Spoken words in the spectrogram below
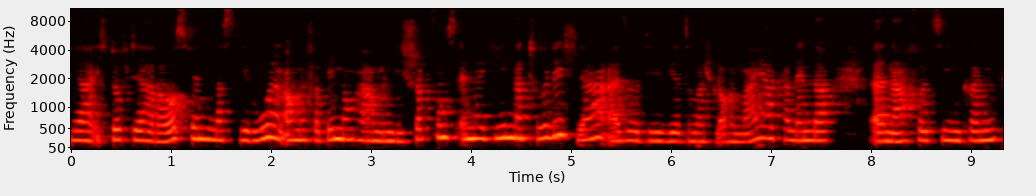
ja, ich durfte herausfinden, dass die Runen auch eine Verbindung haben in die Schöpfungsenergien natürlich, ja, also die wir zum Beispiel auch im Maya-Kalender äh, nachvollziehen können.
